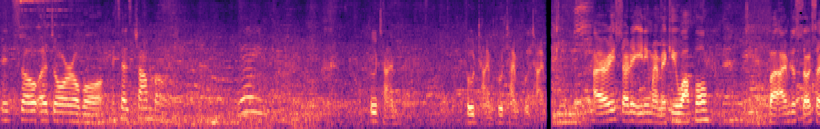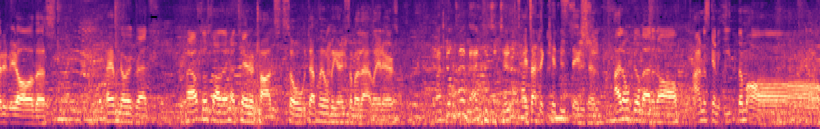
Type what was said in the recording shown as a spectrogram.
It's so adorable. It says Jambo. Yay! Food time. Food time, food time, food time. I already started eating my Mickey waffle, but I'm just so excited to eat all of this. I have no regrets. I also saw they had tater tots, so definitely we'll be getting some of that later. I feel kind of bad because the tater tots It's at the kids station. I don't feel bad at all. I'm just gonna eat them all.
